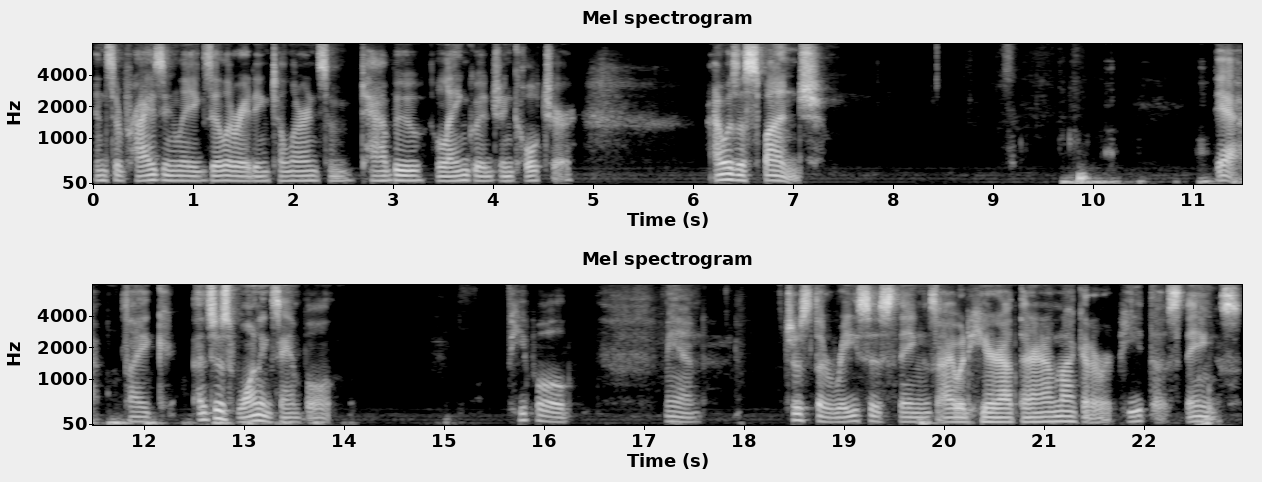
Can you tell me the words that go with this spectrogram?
and surprisingly exhilarating to learn some taboo language and culture. I was a sponge. Yeah, like that's just one example. People, man, just the racist things I would hear out there. And I'm not going to repeat those things,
